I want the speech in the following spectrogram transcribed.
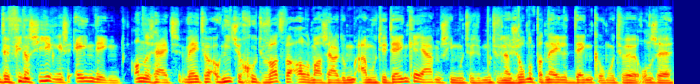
de, financiering is één ding. Anderzijds weten we ook niet zo goed wat we allemaal zouden aan moeten denken. Ja, misschien moeten we, moeten we naar zonnepanelen denken, of moeten we onze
